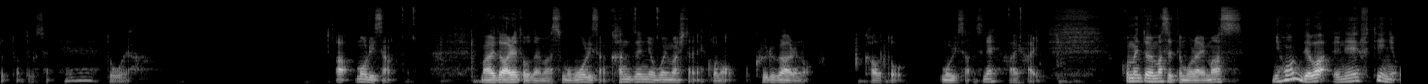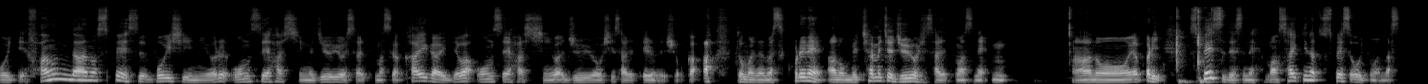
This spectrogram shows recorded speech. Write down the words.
ちょっと待ってくださいね。どうや。あ、モーリーさん。毎度ありがとうございます。もうモーリーさん完全に覚えましたね。このクールガールの顔とモーリーさんですね。はいはい。コメント読ませてもらいます。日本では NFT においてファウンダーのスペース、ボイシーによる音声発信が重要視されていますが、海外では音声発信は重要視されているのでしょうか？あ、どうもありがとうございます。これね、あのめちゃめちゃ重要視されてますね。うん。あの、やっぱりスペースですね。まあ、最近だとスペース多いと思います。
